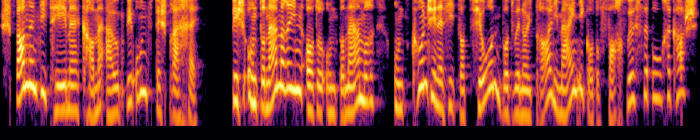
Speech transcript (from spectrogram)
Spannende Themen kann man auch bei uns besprechen. Bist Unternehmerin oder Unternehmer und kommst in eine Situation, wo du eine neutrale Meinung oder Fachwissen brauchen kannst?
